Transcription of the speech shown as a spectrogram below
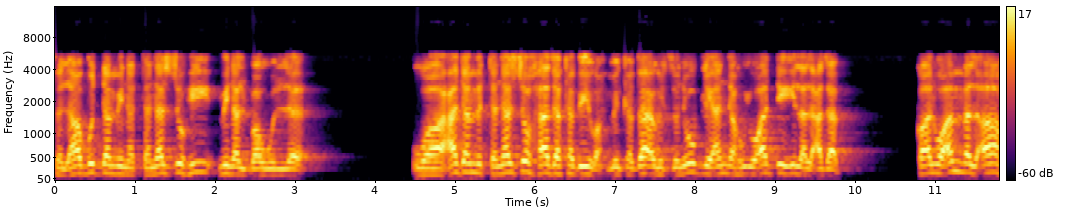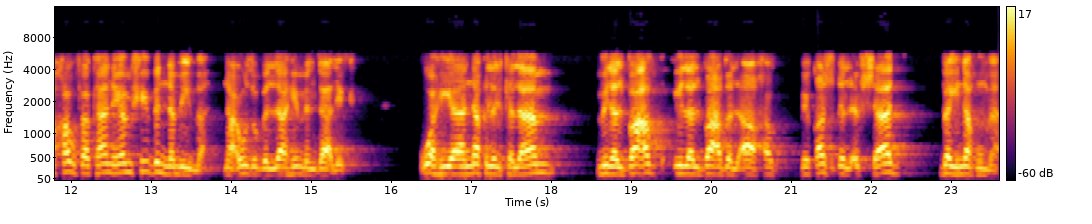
فلا بد من التنزه من البول. وعدم التنزه هذا كبيرة من كبائر الذنوب لأنه يؤدي إلى العذاب. قال وأما الآخر فكان يمشي بالنميمة. نعوذ بالله من ذلك. وهي نقل الكلام من البعض إلى البعض الآخر بقصد الإفساد بينهما.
